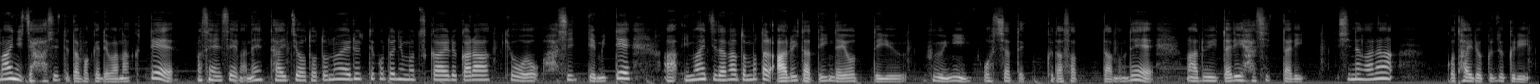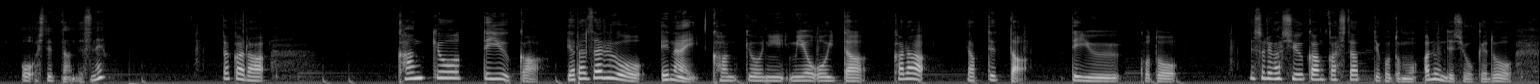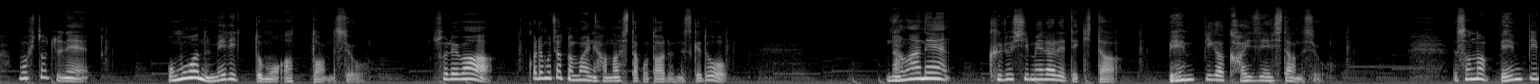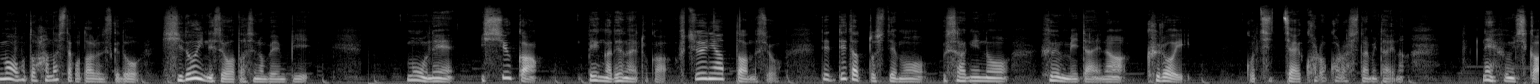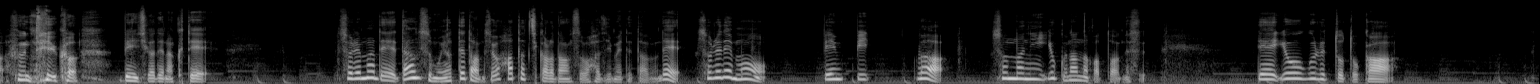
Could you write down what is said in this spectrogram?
毎日走ってたわけではなくて、まあ、先生がね体調を整えるってことにも使えるから今日走ってみてあいまいちだなと思ったら歩いたっていいんだよっていうふうにおっしゃってくださったので、まあ、歩いたり走ったりしながらこう体力づくりをしてたんですね。だから環境っていうかやらざるを得ない環境に身を置いたからやってったっていうことでそれが習慣化したっていうこともあるんでしょうけどもう一つね思わぬメリットもあったんですよ。それはこれもちょっと前に話したことあるんですけど長年苦しめられてきた便秘が改善したんですよ。その便秘も本当話したことあるんですけどひどいんですよ私の便秘。もうね1週間便が出ないとか普通にあったんですよ。で出たとしてもうさぎの糞みたいな黒いこうちっちゃいコロコロしたみたいなね糞しか糞っていうか 便しか出なくて。それまでダンスもやってたんですよ。二十歳からダンスを始めてたので。それでも便秘はそんなに良くならなかったんです。でヨーグルトとか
